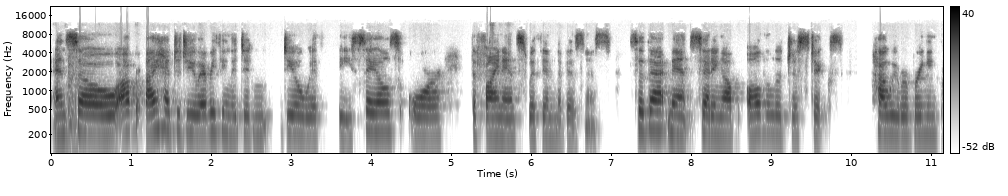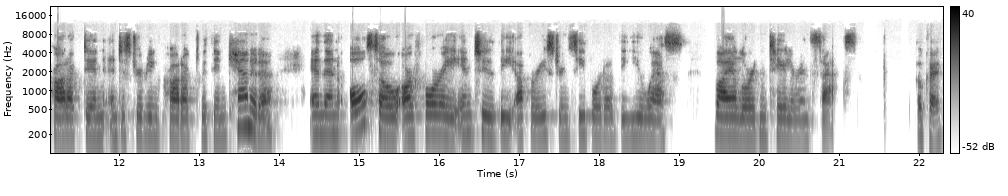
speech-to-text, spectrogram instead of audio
And so op- I had to do everything that didn't deal with the sales or the finance within the business. So that meant setting up all the logistics, how we were bringing product in and distributing product within Canada. And then also our foray into the upper eastern seaboard of the US via Lord and Taylor and Saks. Okay.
